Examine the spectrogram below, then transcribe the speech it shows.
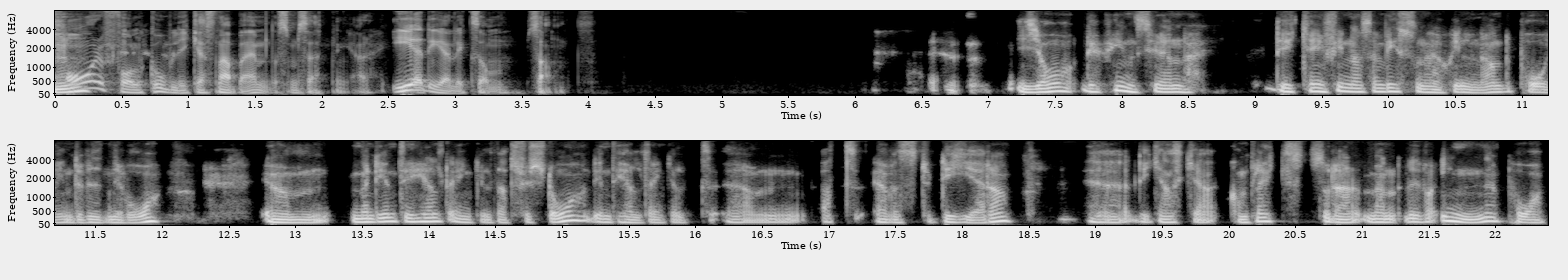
Mm. Har folk olika snabba ämnesomsättningar? Är det liksom sant? Ja, det finns ju en... Det kan ju finnas en viss skillnad på individnivå. Um, men det är inte helt enkelt att förstå. Det är inte helt enkelt um, att även studera. Uh, det är ganska komplext sådär, men vi var inne på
